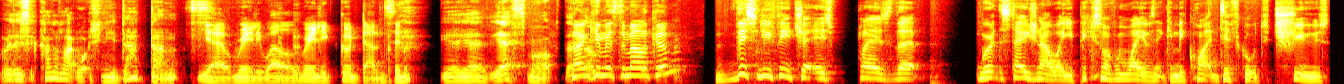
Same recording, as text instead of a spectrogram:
Well, it's kind of like watching your dad dance. Yeah, really well, really good dancing. yeah, yeah, yes, Mark. That, Thank that you, Mr. Malcolm. this new feature is players that we're at the stage now where you pick someone from waves and it can be quite difficult to choose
